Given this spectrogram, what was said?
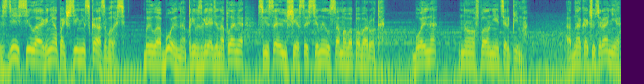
Здесь сила огня почти не сказывалась. Было больно при взгляде на пламя, свисающее со стены у самого поворота. Больно, но вполне терпимо. Однако чуть ранее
